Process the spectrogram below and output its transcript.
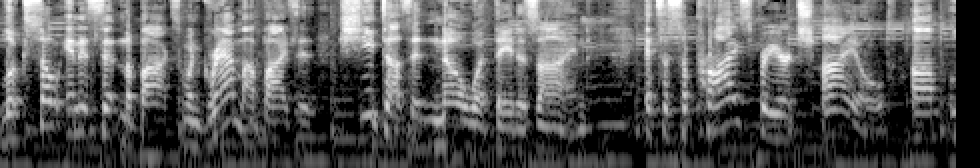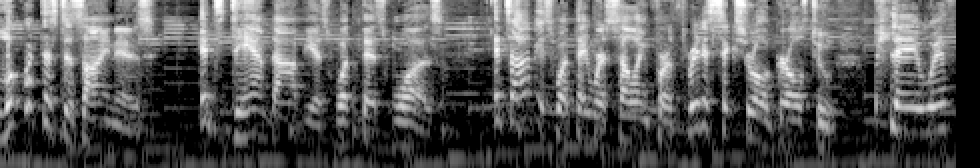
looks so innocent in the box. When grandma buys it, she doesn't know what they designed. It's a surprise for your child. Um, look what this design is. It's damned obvious what this was. It's obvious what they were selling for three to six year old girls to play with.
